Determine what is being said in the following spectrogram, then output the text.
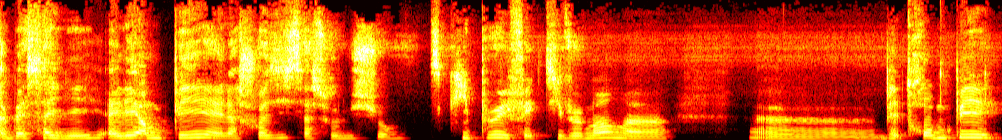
eh ben ça y est, elle est en paix, elle a choisi sa solution. Ce qui peut effectivement euh, euh, ben, tromper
